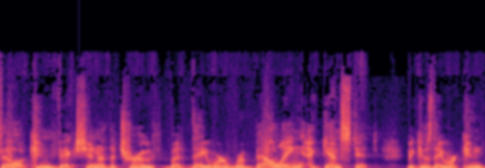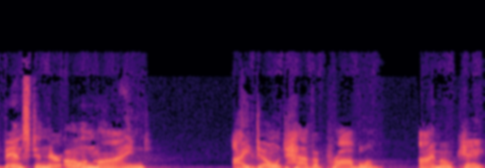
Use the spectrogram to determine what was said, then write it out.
felt conviction of the truth, but they were rebelling against it because they were convinced in their own mind, I don't have a problem. I'm okay.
